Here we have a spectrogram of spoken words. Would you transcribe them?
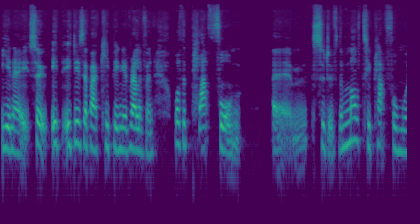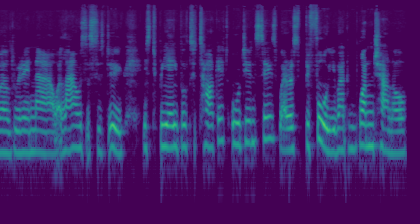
You know, so it, it is about keeping it relevant. Well, the platform um, sort of the multi-platform world we're in now allows us to do is to be able to target audiences, whereas before you had one channel,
